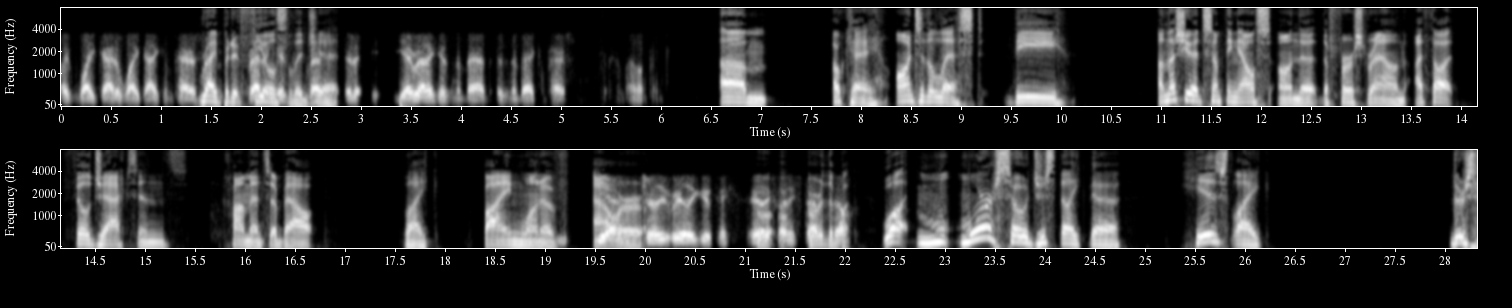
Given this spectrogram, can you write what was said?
like white guy to white guy comparison. Right, but it Redick feels isn't a bad- legit. Yeah, Redick isn't a bad isn't a bad comparison for him. I don't think. Um, okay, on to the list. The unless you had something else on the the first round, I thought Phil Jackson's comments about like buying one of yeah, our it's really really goofy, really or, funny stuff. or the No. well, m- more so just like the his like there's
